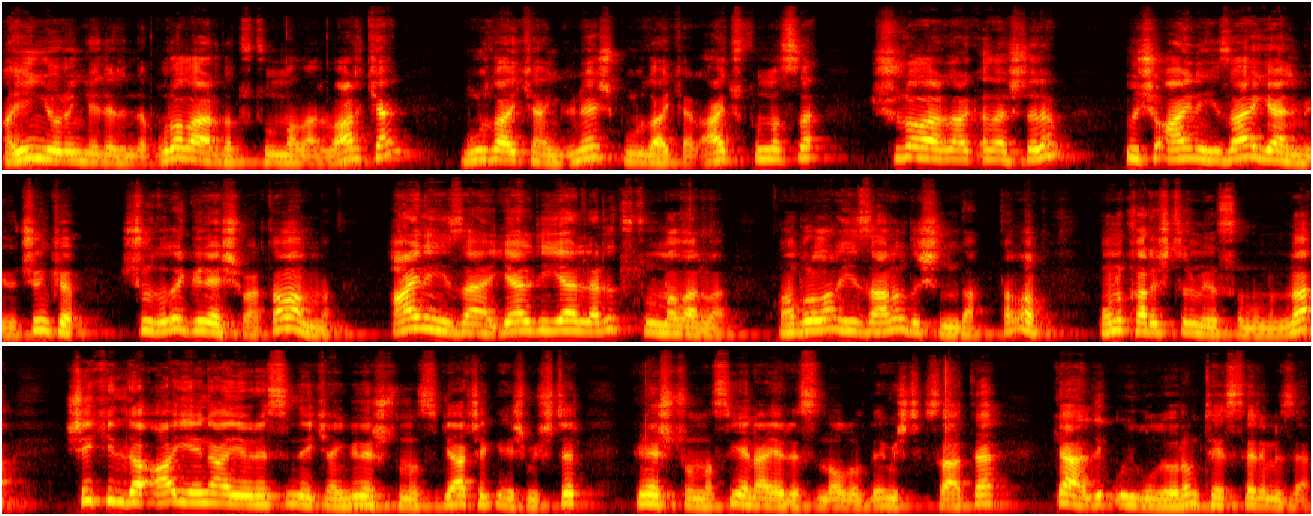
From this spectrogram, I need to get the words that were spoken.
ayın yörüngelerinde buralarda tutulmalar varken buradayken güneş buradayken ay tutulması şuralarda arkadaşlarım üçü aynı hizaya gelmiyor. Çünkü şurada da güneş var tamam mı? Aynı hizaya geldiği yerlerde tutulmalar var. Ama buralar hizanın dışında tamam Onu karıştırmıyorsun bununla. Şekilde ay yeni ay evresindeyken güneş tutulması gerçekleşmiştir. Güneş tutulması yeni ay evresinde olur demiştik zaten. Geldik uyguluyorum testlerimize.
